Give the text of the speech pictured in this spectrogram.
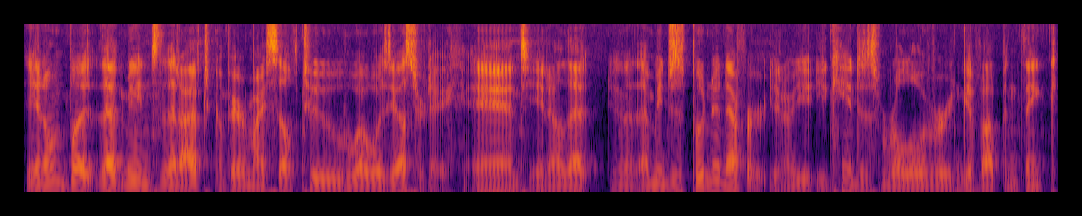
you know. But that means that I have to compare myself to who I was yesterday, and you know that, you know, I mean, just putting in effort. You know, you, you can't just roll over and give up and think,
